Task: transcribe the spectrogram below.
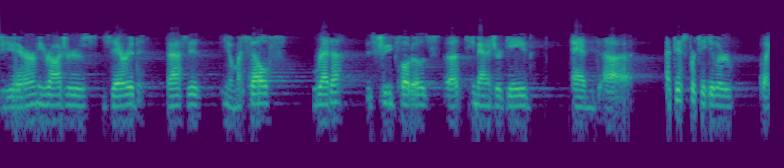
Jeremy Rogers, Zered Bassett, you know myself, Retta is shooting photos, uh, team manager Gabe, and uh, at this particular like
